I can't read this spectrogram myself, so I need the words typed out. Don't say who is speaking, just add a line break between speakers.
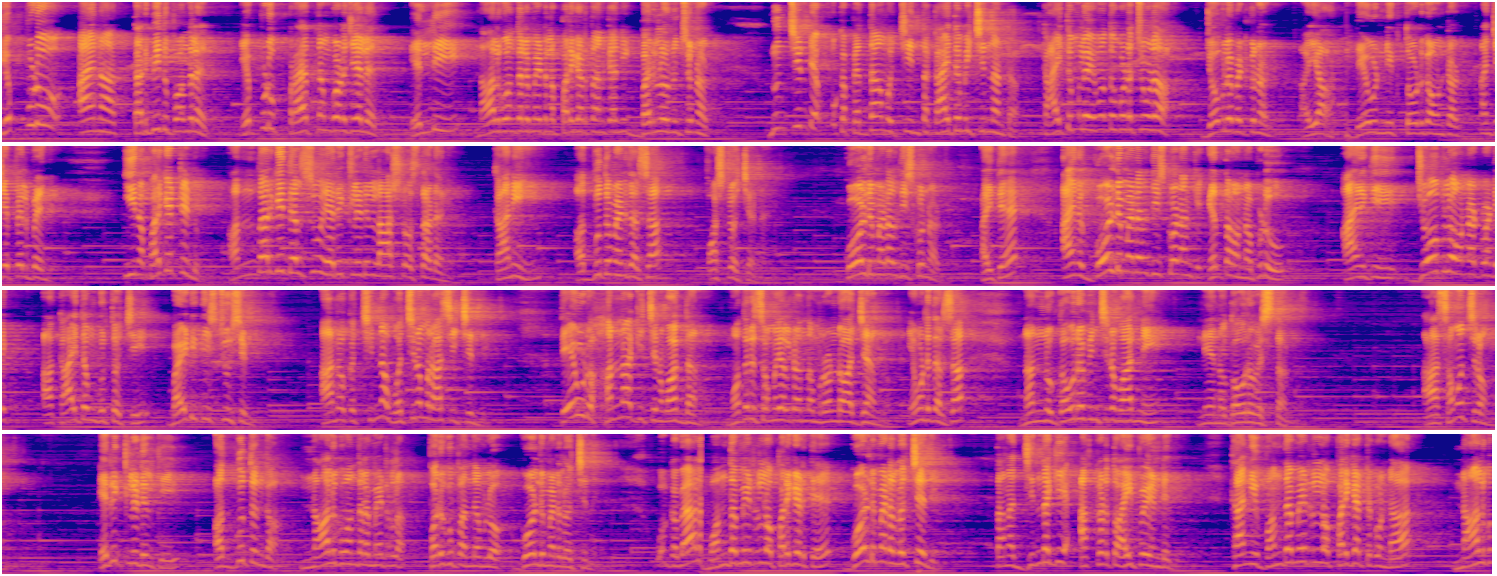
ఎప్పుడు ఆయన తరబీదు పొందలేదు. ఎప్పుడు ప్రయత్నం కూడా చేయలేదు. వెళ్ళి నాలుగు వందల మీటర్ల పరిగెడతాను కానీ బరిలో నుంచున్నాడు. నుంచుంటే ఒక పెద్ద ఆమె వచ్చి ఇంత కాగితం ఇచ్చిందంట. కాగితంలో ఏముందో కూడా చూడ. జోబులో పెట్టుకున్నాడు. అయ్యా దేవుడు నీకు తోడుగా ఉంటాడు అని చెప్పి వెళ్ళిపోయింది. ఈయన పరిగెట్టిండు. అందరికీ తెలుసు ఎరిక్ లిడిల్ లాస్ట్ వస్తాడని. కానీ అద్భుతమైన తెలుసా? ఫస్ట్ వచ్చాడు ఆయన. గోల్డ్ మెడల్ తీసుకున్నాడు. అయితే ఆయన గోల్డ్ మెడల్ తీసుకోవడానికి వెళ్తా ఉన్నప్పుడు ఆయనకి జోబులో ఉన్నటువంటి ఆ కాగితం గుర్తొచ్చి బయటికి తీసి చూసిండు ఆమె ఒక చిన్న వచనం రాసి ఇచ్చింది. దేవుడు హన్నాకి ఇచ్చిన వాగ్దానం మొదటి సమయాల గ్రంథం రెండో అధ్యాయంలో. ఏమంటే తెలుసా? నన్ను గౌరవించిన వారిని నేను గౌరవిస్తాను. ఆ సంవత్సరం ఎరిక్ లిడిల్కి అద్భుతంగా నాలుగు వందల మీటర్ల పరుగు పందెంలో గోల్డ్ మెడల్ వచ్చింది. ఒకవేళ వంద మీటర్లో పరిగెడితే గోల్డ్ మెడల్ వచ్చేది. తన జిందగీ అక్కడితో అయిపోయి ఉండేది. కానీ వంద మీటర్లో పరిగెట్టకుండా నాలుగు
